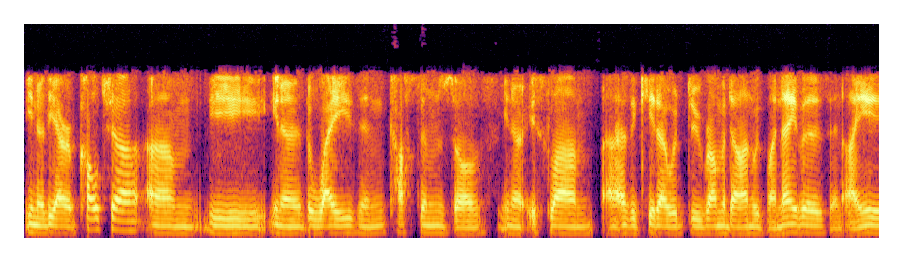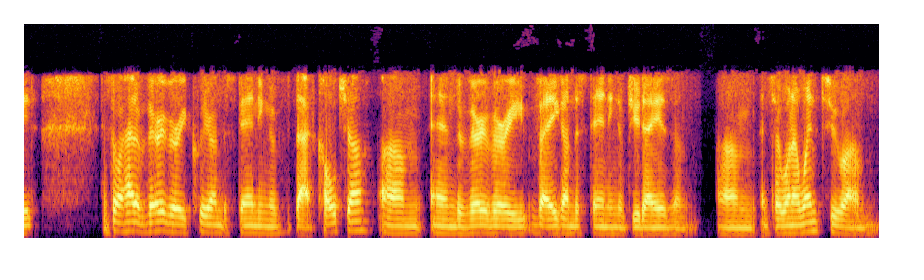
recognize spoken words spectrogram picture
you know, the Arab culture, um, the, you know, the ways and customs of, you know, Islam. Uh, as a kid, I would do Ramadan with my neighbors and Eid. And so I had a very, very clear understanding of that culture um, and a very, very vague understanding of Judaism. Um, and so when I went to um,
